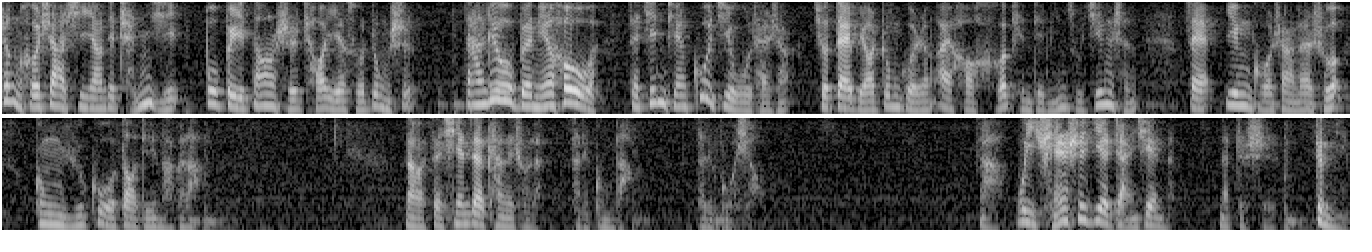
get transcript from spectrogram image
郑和下西洋的成绩不被当时朝野所重视，但六百年后啊，在今天国际舞台上，却代表中国人爱好和平的民族精神，在因果上来说，功与过到底哪个大？那在现在看来说呢，他的功大，他的过小。啊，为全世界展现的，那这是证明，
